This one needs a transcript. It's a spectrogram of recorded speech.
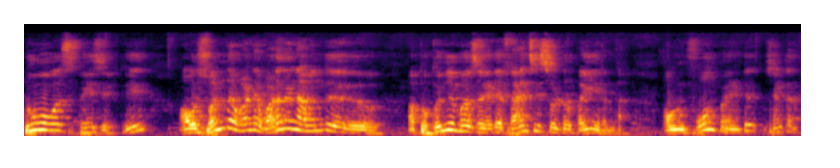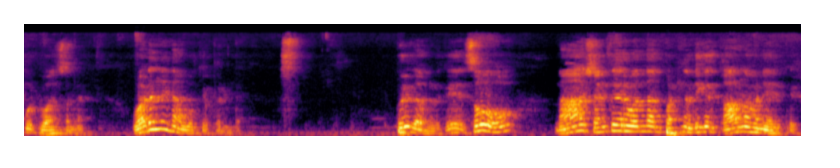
டூ ஹவர்ஸ் பேசிட்டு அவர் சொன்ன உடனே உடனே நான் வந்து அப்போ கொஞ்சம் சார் கிட்ட ஃப்ரான்சிஸ் சொல்கிற பையன் இருந்தான். அவனுக்கு ஃபோன் பண்ணிட்டு சங்கர் போட்டுவான்னு சொன்னேன். உடனே நான் ஓகே பண்ணிட்டேன். புரியுதா உங்களுக்கு? ஸோ நான் சங்கர் வந்து அந்த படத்தில் நடிக்கிற காரணம் என்ன இருக்குது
